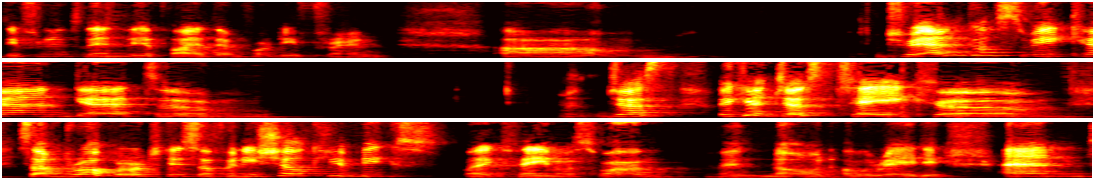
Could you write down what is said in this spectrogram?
differently and we applied them for different um, triangles, we can get um, just, we can just take um, some properties of initial cubics like famous one and known already and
